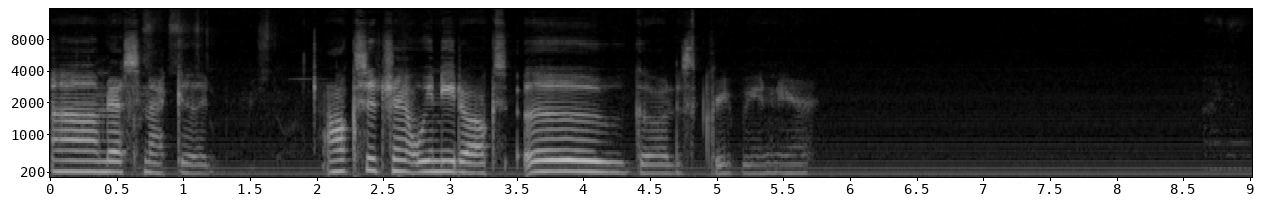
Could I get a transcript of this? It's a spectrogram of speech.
Um, that's not good. Oxygen, we need ox. Oh god, it's creepy in here. I don't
